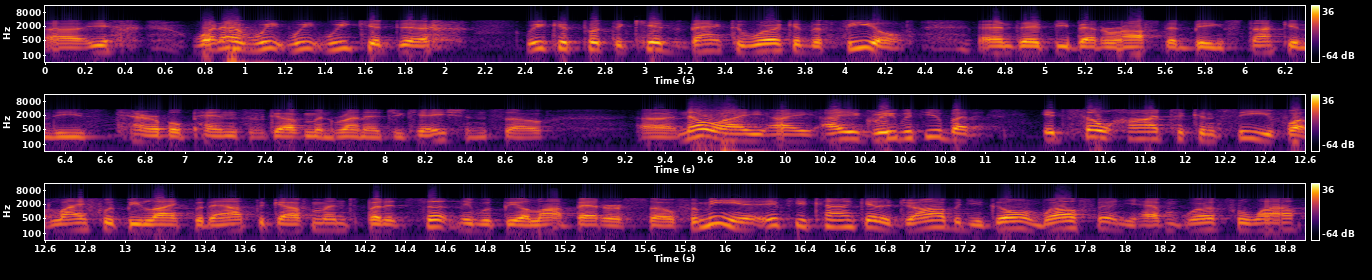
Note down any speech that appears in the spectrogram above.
uh, whatever we we we could. Uh, we could put the kids back to work in the field, and they'd be better off than being stuck in these terrible pens of government-run education. So, uh, no, I, I, I agree with you, but it's so hard to conceive what life would be like without the government, but it certainly would be a lot better. So for me, if you can't get a job and you go on welfare and you haven't worked for a while,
